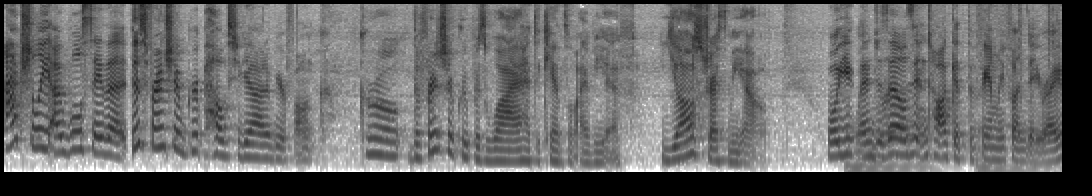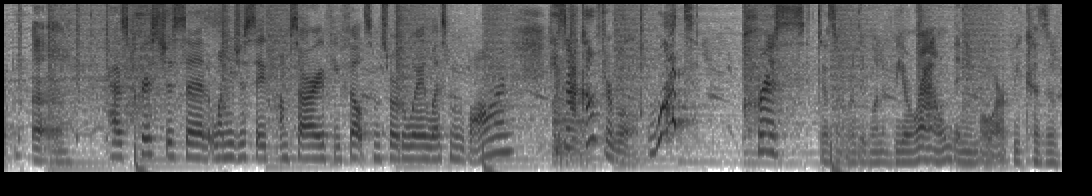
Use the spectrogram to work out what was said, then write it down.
Actually, I will say that this friendship group helps you get out of your funk. Girl, the friendship group is why I had to cancel IVF. Y'all stress me out. Well, you and Gizelle didn't talk at the family fun day, right? Uh-uh. Has Chris just said, let me just say, I'm sorry if you felt some sort of way, let's move on? He's not comfortable. What? Chris doesn't really want to be around anymore because of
